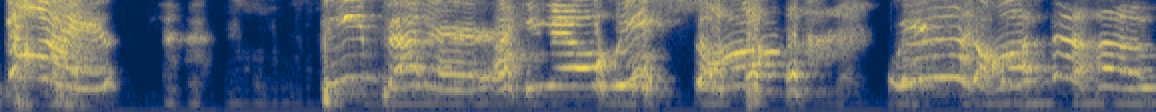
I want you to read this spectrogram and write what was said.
Guys! Be better! I know we saw we saw the um,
